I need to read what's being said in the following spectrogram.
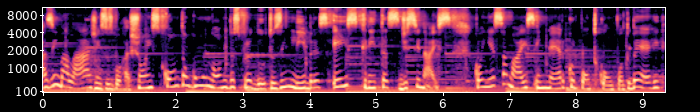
as embalagens dos borrachões contam com o nome dos produtos em libras e escritas de sinais. Conheça mais em mercur.com.br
